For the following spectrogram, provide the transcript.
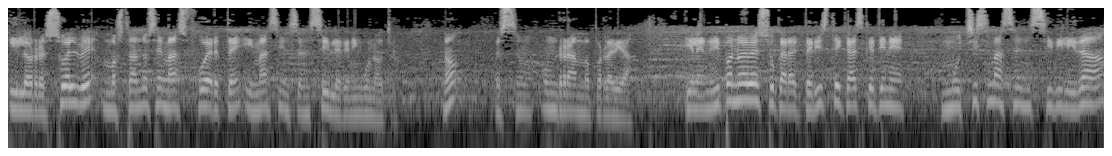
y lo resuelve mostrándose más fuerte y más insensible que ningún otro, ¿no? Es un, ramo por la vida. Y el eneatipo 9, su característica es que tiene muchísima sensibilidad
